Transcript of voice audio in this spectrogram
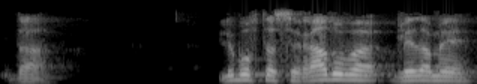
Да. Любовта се радува, гледаме,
